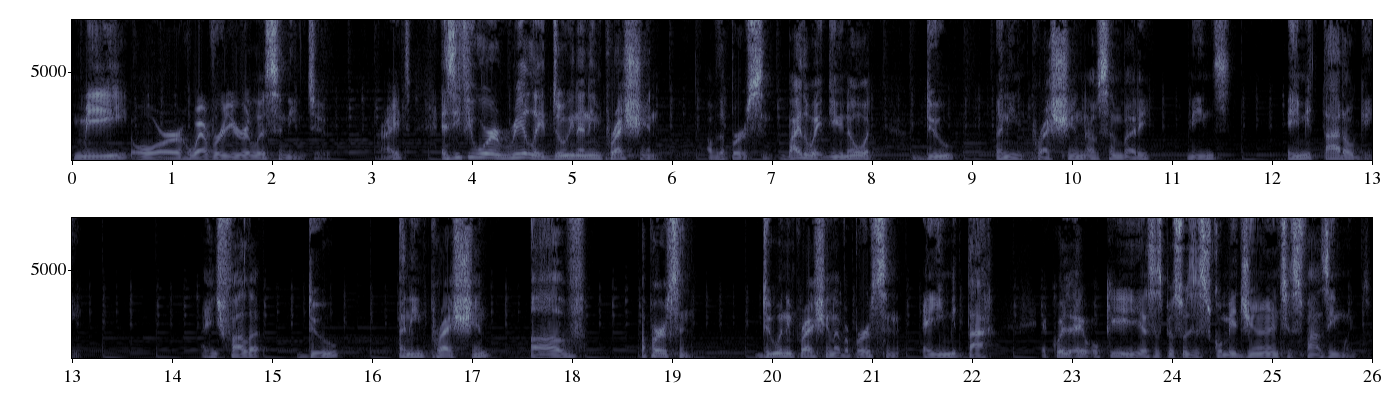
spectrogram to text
Me or whoever you're listening to, right? As if you were really doing an impression of the person. By the way, do you know what do an impression of somebody means é imitar alguém. A gente fala do an impression of a person. Do an impression of a person é imitar. É, coisa, é o que essas pessoas, esses comediantes, fazem muito.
